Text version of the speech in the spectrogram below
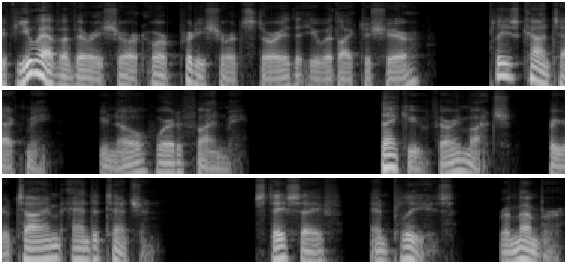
If you have a very short or pretty short story that you would like to share, please contact me. You know where to find me. Thank you very much for your time and attention. Stay safe and please remember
